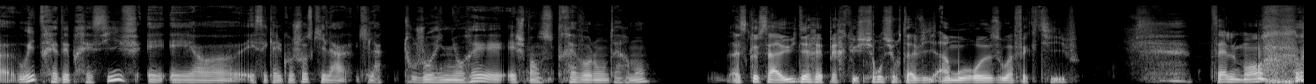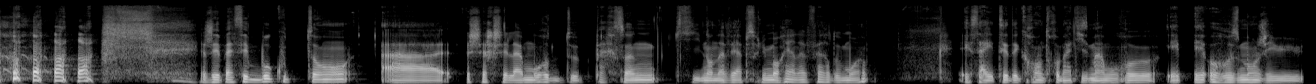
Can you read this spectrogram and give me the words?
Euh, oui, très dépressif, et, et, euh, et c'est quelque chose qu'il a, qu'il a toujours ignoré, et, et, je pense très volontairement. Est-ce que ça a eu des répercussions sur ta vie amoureuse ou affective? Tellement. J'ai passé beaucoup de temps à chercher l'amour de personnes qui n'en avaient absolument rien à faire de moi. Et ça a été des grands traumatismes amoureux. Et, heureusement, j'ai eu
